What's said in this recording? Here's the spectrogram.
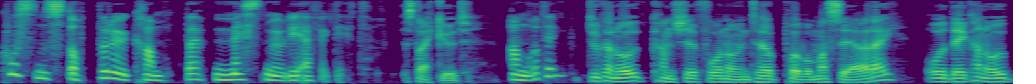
Hvordan stopper du krampe mest mulig effektivt? Strekk ut. Andre ting? Du kan òg kanskje få noen til å prøve å massere deg, og det kan òg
